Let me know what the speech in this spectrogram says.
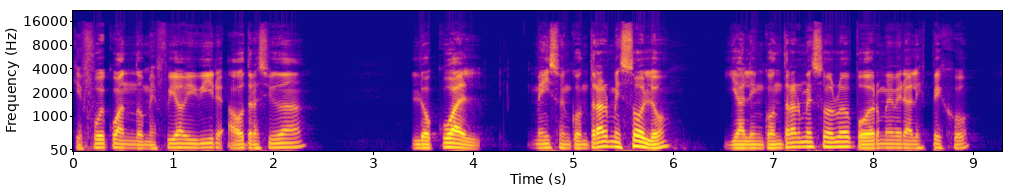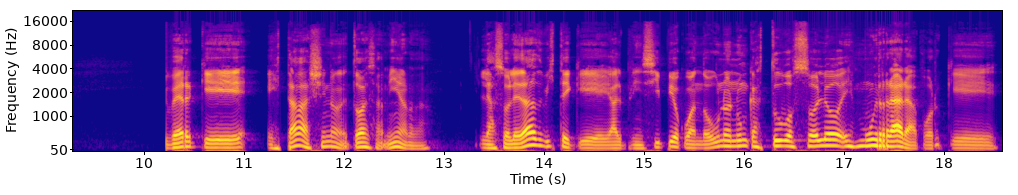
que fue cuando me fui a vivir a otra ciudad, lo cual me hizo encontrarme solo y al encontrarme solo poderme ver al espejo y ver que estaba lleno de toda esa mierda. La soledad, viste que al principio cuando uno nunca estuvo solo es muy rara porque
